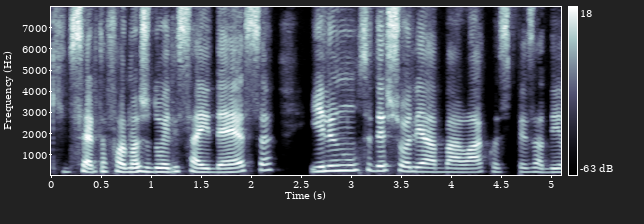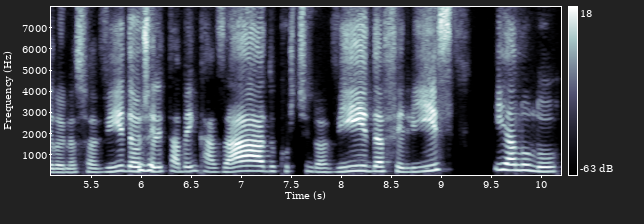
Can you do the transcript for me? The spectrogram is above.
que de certa forma ajudou ele a sair dessa. E ele não se deixou ali abalar com esse pesadelo aí na sua vida. Hoje ele tá bem casado, curtindo a vida, feliz. E a Lulu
